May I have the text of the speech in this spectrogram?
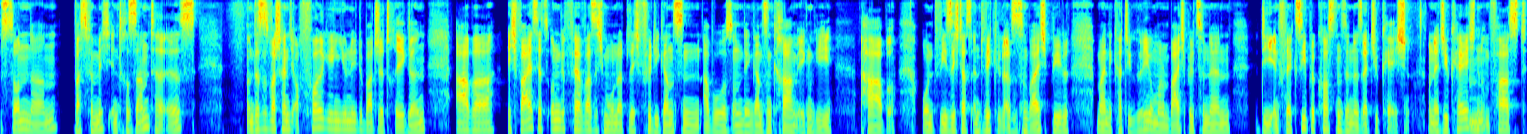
sondern was für mich interessanter ist, und das ist wahrscheinlich auch voll gegen Unity-Budget-Regeln, aber ich weiß jetzt ungefähr, was ich monatlich für die ganzen Abos und den ganzen Kram irgendwie habe und wie sich das entwickelt. Also zum Beispiel meine Kategorie, um mal ein Beispiel zu nennen, die in flexible Kosten sind, ist Education. Und Education mhm. umfasst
